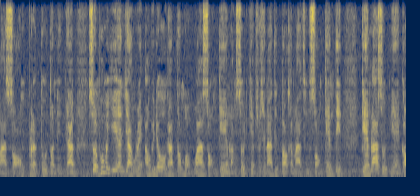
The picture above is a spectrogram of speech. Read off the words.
มา 2 ประตูต่อหนึ่งครับส่วนผู้มาเยือนอย่างเรอัลโอเปโดครับต้องบอกว่า 2 เกมหลังสุดเก็บชัยชนะติดต่อกันมาถึง 2 เกมติด เกมล่าสุดเนี่ยก็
